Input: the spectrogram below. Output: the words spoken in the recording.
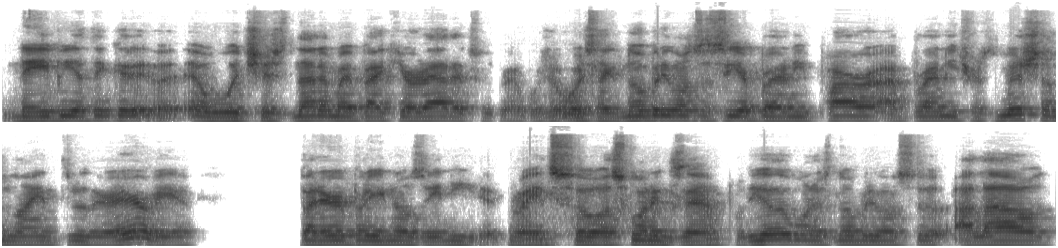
NIMBY, I think, it, uh, which is not in my backyard attitude, right? Which, which like nobody wants to see a brand new power, a brand new transmission line through their area, but everybody knows they need it, right? So that's one example. The other one is nobody wants to allow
